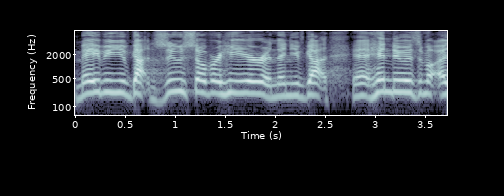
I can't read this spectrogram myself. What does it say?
maybe you've got Zeus over here, and then you've got uh, Hinduism uh,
